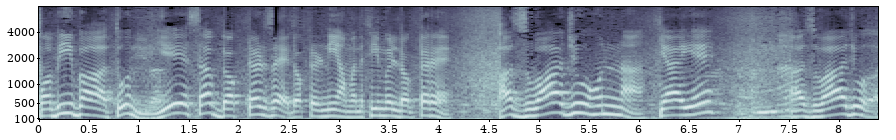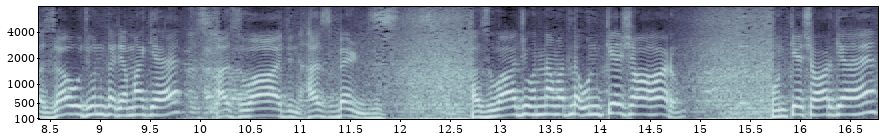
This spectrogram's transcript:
तबीबातुन ये सब डॉक्टर्स है डॉक्टर नहीं मतलब फीमेल डॉक्टर है। अजवाजु हुन्ना क्या ये? अजवाजु जौजुन का जमा क्या है? अजवाजुन हस्बैंड्स अजवाजु हुन्ना मतलब उनके शौहर। उनके शौहर क्या है?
